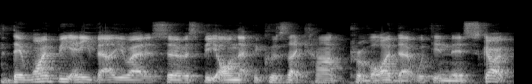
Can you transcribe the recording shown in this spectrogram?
there won't be any value added service beyond that because they can't provide that within their scope.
